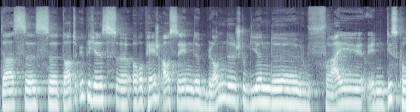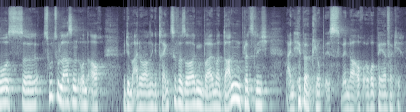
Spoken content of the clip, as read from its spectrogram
dass es äh, dort üblich ist, äh, europäisch aussehende blonde Studierende frei in Diskos äh, zuzulassen und auch mit dem einen oder anderen Getränk zu versorgen, weil man dann plötzlich ein hipper Club ist, wenn da auch Europäer verkehren.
